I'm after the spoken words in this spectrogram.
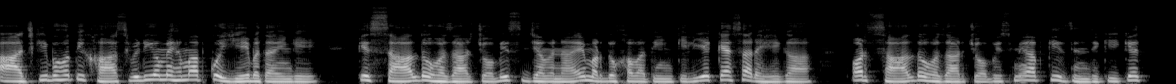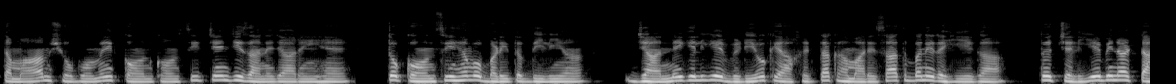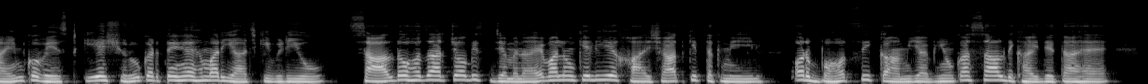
आज की बहुत ही ख़ास वीडियो में हम आपको ये बताएँगे कि साल 2024 जमनाए मर्द ख़वातीन के लिए कैसा रहेगा और साल 2024 में आपकी ज़िंदगी के तमाम शोबों में कौन कौन सी चेंजेस आने जा रही हैं? तो कौन सी हैं वो बड़ी तब्दीलियाँ? जानने के लिए वीडियो के आखिर तक हमारे साथ बने रहिएगा। तो चलिए बिना टाइम को वेस्ट किए शुरू करते हैं हमारी आज की वीडियो। साल 2024 जमनाए वालों के लिए ख्वाहिशात की तकमील और बहुत सी कामयाबियों का साल दिखाई देता है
